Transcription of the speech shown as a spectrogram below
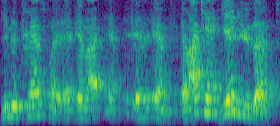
You need a transplant, and, and I and, and, and I can't give you that,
